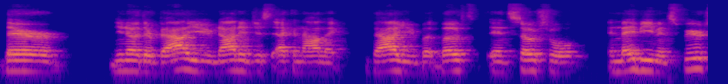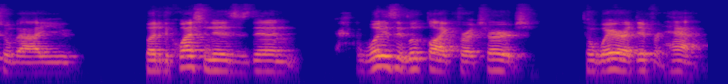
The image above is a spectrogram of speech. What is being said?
their you know their value not in just economic value but both in social and maybe even spiritual value. But the question is is then what does it look like for a church to wear a different hat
